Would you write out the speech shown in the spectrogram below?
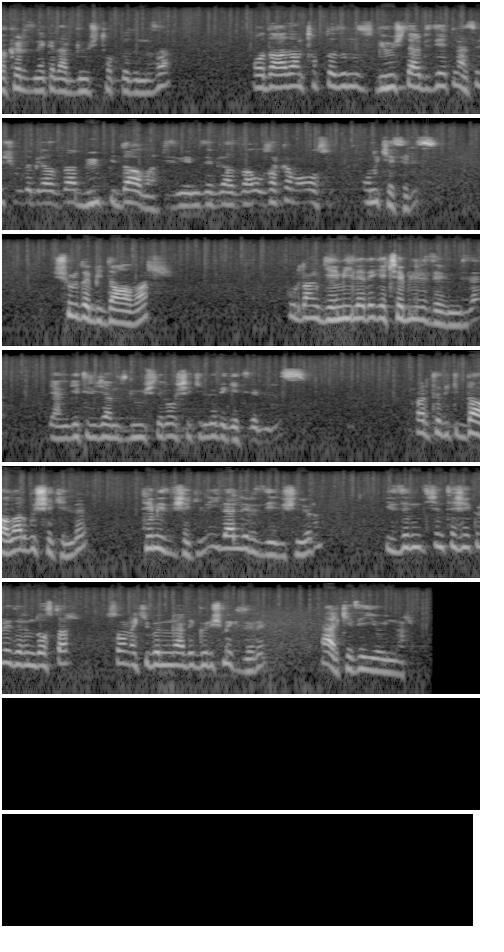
Bakarız ne kadar gümüş topladığımıza. O dağdan topladığımız gümüşler bize yetmezse şurada biraz daha büyük bir dağ var. Bizim evimize biraz daha uzak ama olsun. Onu keseriz. Şurada bir dağ var. Buradan gemiyle de geçebiliriz evimize. Yani getireceğimiz gümüşleri o şekilde de getirebiliriz. Haritadaki dağlar bu şekilde. Temiz bir şekilde ilerleriz diye düşünüyorum. İzlediğiniz için teşekkür ederim dostlar. Sonraki bölümlerde görüşmek üzere. Herkese iyi oyunlar.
